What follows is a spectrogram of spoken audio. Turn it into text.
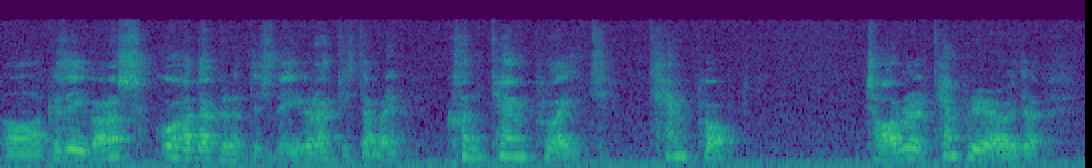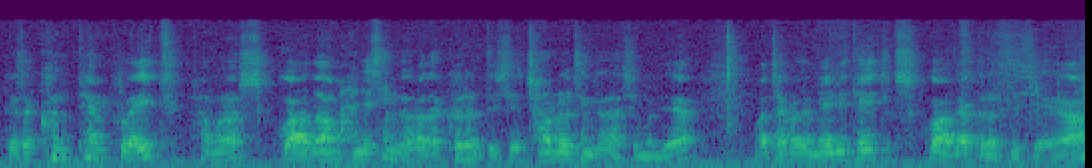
어, 그래서 이거는 숙고하다 그런 뜻인데 이거랑 비슷한 말이 contemplate, 템포. 절을 템플이라고 하죠. 그래서 contemplate 하면은 숙고하다, 많이 생각하다 그런 뜻이에요. 절을 생각하시면 돼요. 마찬가지로 meditate, 숙고하다 그런 뜻이에요.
